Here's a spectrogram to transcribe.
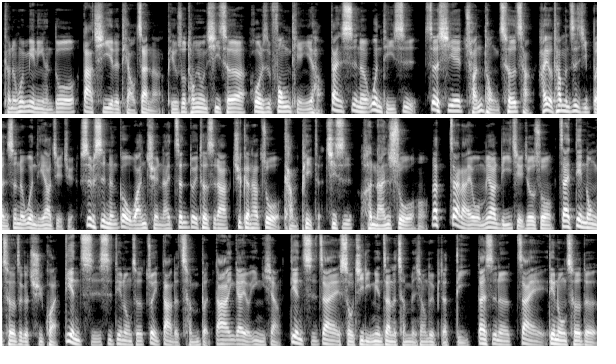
可能会面临很多大企业的挑战啊，比如说通用汽车啊，或者是丰田也好。但是呢，问题是这些传统车厂还有他们自己本身的问题要解决，是不是能够完全来针对特斯拉去跟他做 compete？其实很难说哦。那再来，我们要理解就是说，在电动车这个区块，电池是电动车最大的成本，大家应该有印象，电。池在手机里面占的成本相对比较低，但是呢，在电动车的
